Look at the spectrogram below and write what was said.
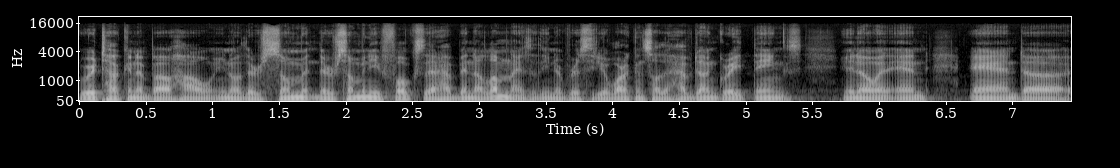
we were talking about how you know there's so many there's so many folks that have been alumni of the University of Arkansas that have done great things, you know, and and and uh,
